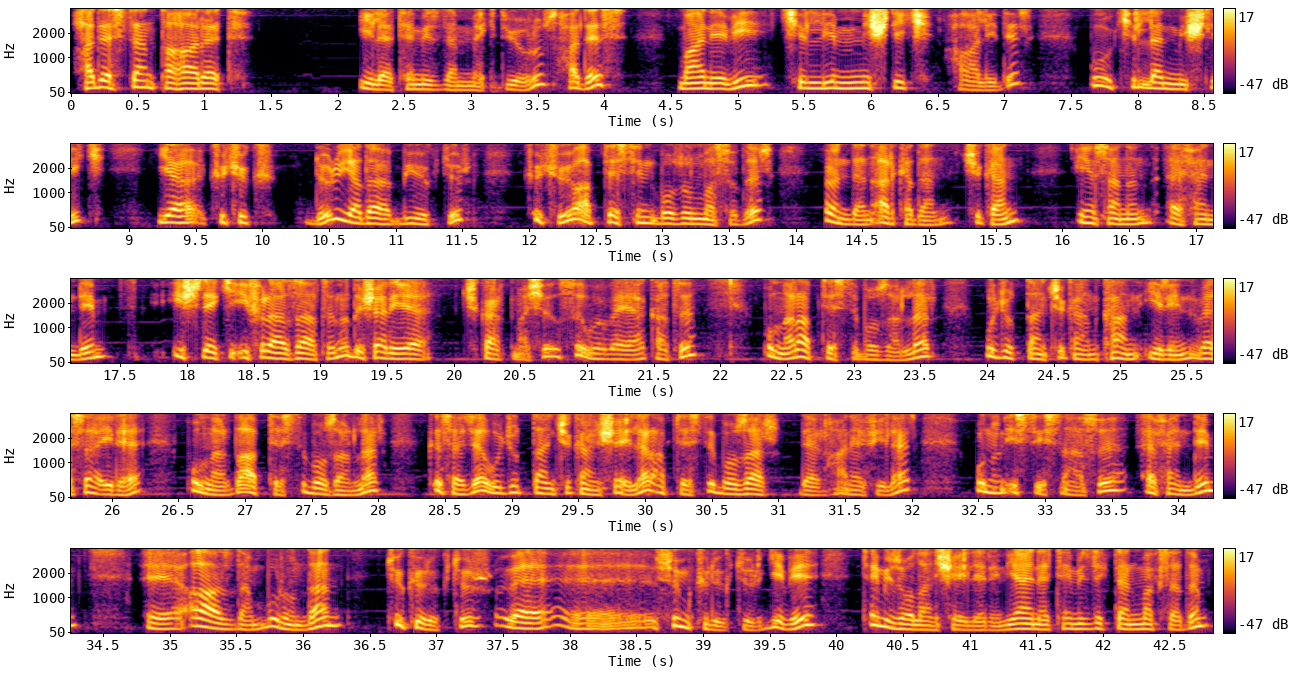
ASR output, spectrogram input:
hadesten taharet ile temizlenmek diyoruz. Hades manevi kirlenmişlik halidir. Bu kirlenmişlik ya küçüktür ya da büyüktür. Küçüğü abdestin bozulmasıdır. Önden arkadan çıkan insanın efendim içteki ifrazatını dışarıya çıkartması sıvı veya katı bunlar abdesti bozarlar. Vücuttan çıkan kan, irin vesaire bunlar da abdesti bozarlar. Kısaca vücuttan çıkan şeyler abdesti bozar der Hanefiler. Bunun istisnası efendim e, ağızdan burundan tükürüktür ve e, sümkürüktür gibi temiz olan şeylerin yani temizlikten maksadım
